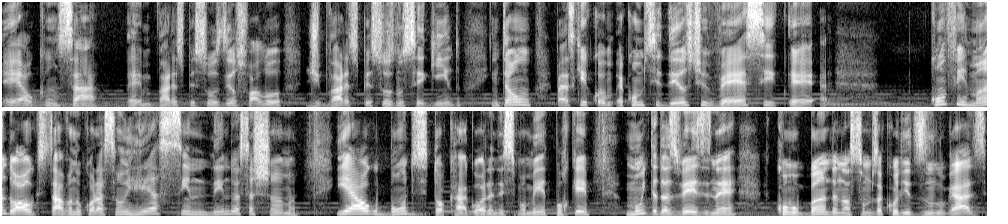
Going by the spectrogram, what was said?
é alcançar é, várias pessoas. Deus falou de várias pessoas nos seguindo. Então, parece que é como se Deus tivesse é, confirmando algo que estava no coração e reacendendo essa chama. E é algo bom de se tocar agora nesse momento, porque muitas das vezes, né? Como banda, nós somos acolhidos em lugares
